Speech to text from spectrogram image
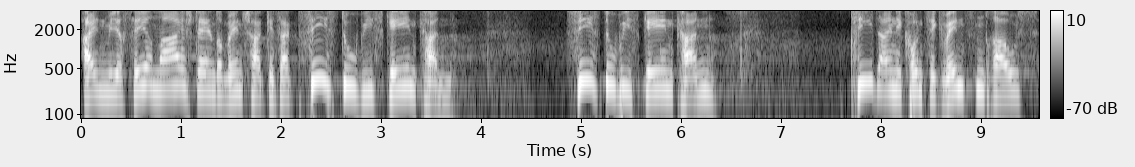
ein mir sehr nahestehender Mensch hat gesagt, siehst du, wie es gehen kann? Siehst du, wie es gehen kann? Zieh deine Konsequenzen draus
